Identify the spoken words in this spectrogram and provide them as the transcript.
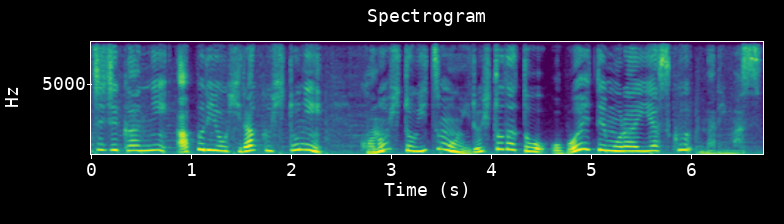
じ時間にアプリを開く人にこの人いつもいる人だと覚えてもらいやすくなります。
